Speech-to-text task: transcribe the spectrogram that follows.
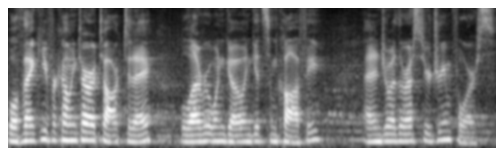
Well, thank you for coming to our talk today. We'll everyone go and get some coffee and enjoy the rest of your Dreamforce.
